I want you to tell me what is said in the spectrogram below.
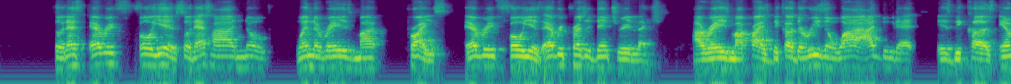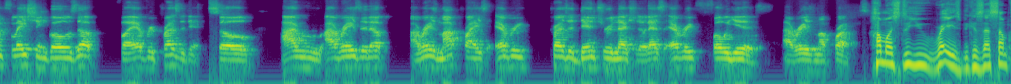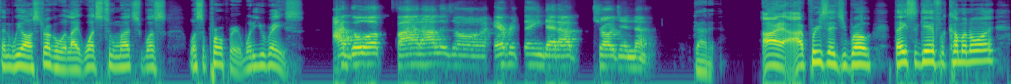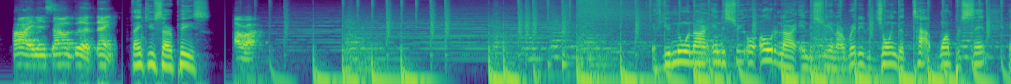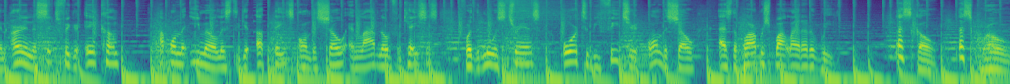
So that's every four years. So that's how I know when to raise my price. Every four years, every presidential election, I raise my price. Because the reason why I do that is because inflation goes up for every president. So I I raise it up. I raise my price every presidential election. So that's every four years. I raise my price. How much do you raise? Because that's something we all struggle with. Like, what's too much? What's what's appropriate? What do you raise? I go up five dollars on everything that I'm charging now. Got it. All right, I appreciate you, bro. Thanks again for coming on. All right, then sound good. Thanks. Thank you, sir. Peace. All right. You're new in our industry or old in our industry and are ready to join the top 1% in earning a six figure income, hop on the email list to get updates on the show and live notifications for the newest trends or to be featured on the show as the Barber Spotlight of the Week. Let's go. Let's grow.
